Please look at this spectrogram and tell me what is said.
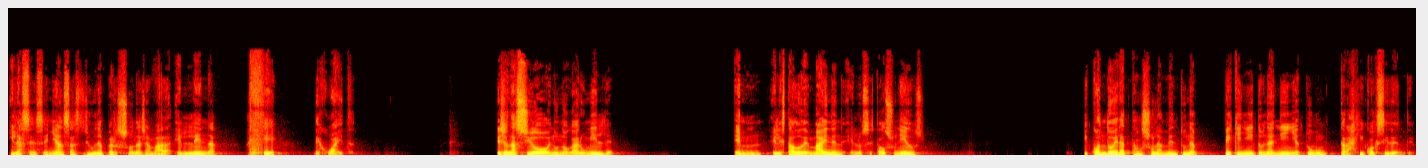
y las enseñanzas de una persona llamada Elena G. de White. Ella nació en un hogar humilde en el estado de Maine, en los Estados Unidos. Y cuando era tan solamente una pequeñita, una niña, tuvo un trágico accidente,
